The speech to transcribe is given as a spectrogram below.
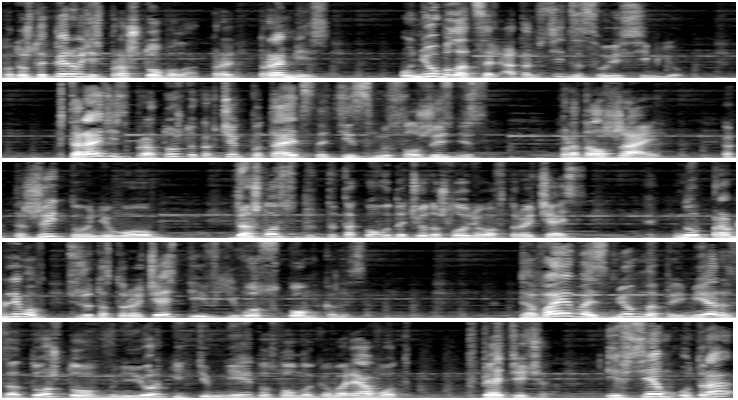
Потому что первая часть про что была? Про, про месть. У него была цель отомстить за свою семью. Вторая часть про то, что как человек пытается найти смысл жизни, продолжает как-то жить, но у него дошло все до, до такого, до чего дошло у него во второй части. Но проблема сюжета второй части и в его скомканности. Давай возьмем, например, за то, что в Нью-Йорке темнеет, условно говоря, вот в 5 вечера. И в 7 утра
